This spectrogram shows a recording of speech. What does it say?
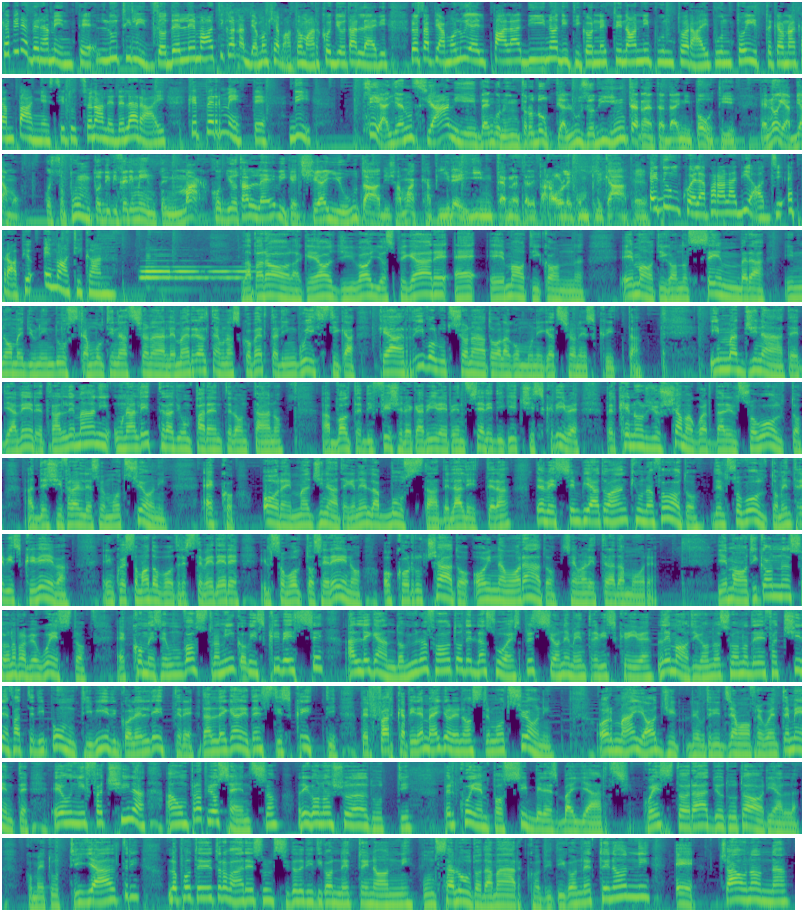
capire veramente l'utilizzo dell'emoticon abbiamo chiamato Marco Diotallevi. Lo sappiamo, lui è il paladino di ticonnettoinonni.rai.it che è una campagna istituzionale della RAI che permette di sì, agli anziani vengono introdotti all'uso di internet dai nipoti e noi abbiamo questo punto di riferimento in Marco Diotallevi che ci aiuta, diciamo, a capire internet, le parole complicate. E dunque la parola di oggi è proprio emoticon. La parola che oggi voglio spiegare è emoticon. Emoticon sembra il nome di un'industria multinazionale, ma in realtà è una scoperta linguistica che ha rivoluzionato la comunicazione scritta. Immaginate di avere tra le mani una lettera di un parente lontano. A volte è difficile capire i pensieri di chi ci scrive perché non riusciamo a guardare il suo volto, a decifrare le sue emozioni. Ecco, ora immaginate che nella busta della lettera vi avesse inviato anche una foto del suo volto mentre vi scriveva e in questo modo potreste vedere il suo volto sereno o corrucciato o innamorato se è una lettera d'amore. Gli emoticon sono proprio questo. È come se un vostro amico vi scrivesse allegandovi una foto della sua espressione mentre vi scrive. Le emoticon sono delle faccine fatte di punti, virgole e lettere da allegare ai testi scritti per far capire meglio le nostre emozioni. Ormai oggi le utilizziamo frequentemente e ogni faccina ha un proprio senso riconosciuto da tutti, per cui è impossibile sbagliarsi. Questo radio tutorial, come tutti gli altri, lo potete trovare sul sito di Ti Connetto ai Nonni. Un saluto da Marco di Ti Connetto ai Nonni e ciao nonna!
